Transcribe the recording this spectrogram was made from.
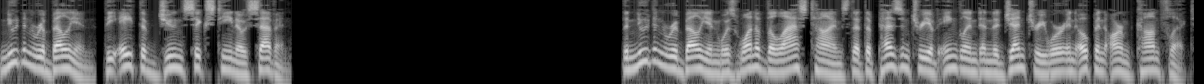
Newton Rebellion, 8 June 1607 The Newton Rebellion was one of the last times that the peasantry of England and the gentry were in open armed conflict.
